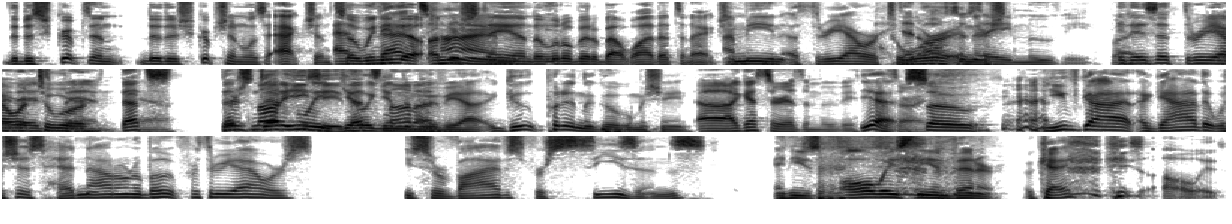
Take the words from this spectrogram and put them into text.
the description the description was action. So we need to time, understand a little bit about why that's an action. I mean, a three-hour tour, also and there's say movie. But it is a three hour tour. been, That's yeah. that's there's not definitely easy. That's Gilligan not the movie. I, go, put it in the Google machine. Uh, I guess there is a movie. Yeah. So you've got a guy that was just heading out on a boat for three hours. He survives for seasons, and he's always the inventor. Okay. He's always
